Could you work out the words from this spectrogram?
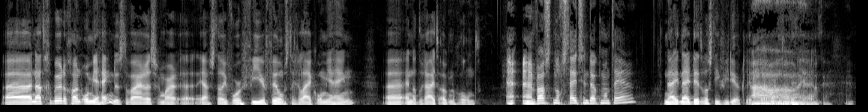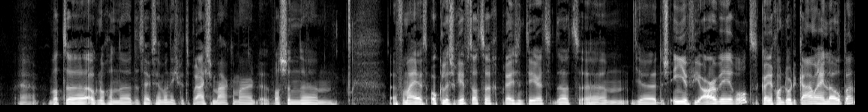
Eh, nou, het gebeurde gewoon om je heen. Dus er waren, zeg maar, eh, ja, stel je voor, vier films tegelijk om je heen. Eh, en dat draait ook nog rond. En, en was het nog steeds een documentaire? Nee, nee, dit was die videoclip. Oh, Eh, oh, eh, ja, eh, Wat eh, ook nog een, dat heeft helemaal niks met de prijs te maken, maar er was een. ehm, eh, voor mij heeft Oculus Rift dat eh, gepresenteerd. Dat ehm, je dus in je VR-wereld kan je gewoon door de kamer heen lopen.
